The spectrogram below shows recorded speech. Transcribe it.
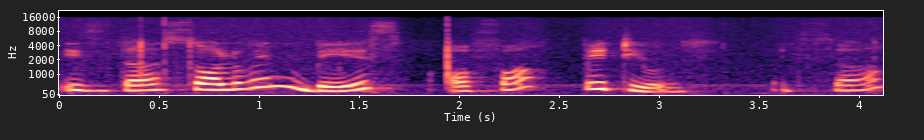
is the solvent base of a petiole. It's a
